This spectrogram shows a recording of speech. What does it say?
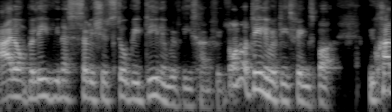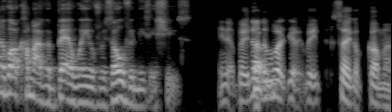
I don't believe we necessarily should still be dealing with these kind of things. Or not dealing with these things, but we've kind of got to come out of a better way of resolving these issues. You know, but you know the word. yeah, wait, Sorry, go, go on, man.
